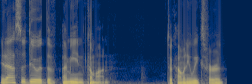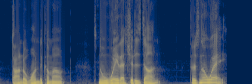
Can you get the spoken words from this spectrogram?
It has to do with the. I mean, come on. Took how many weeks for Donda 1 to come out? There's no way that shit is done. There's no way.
